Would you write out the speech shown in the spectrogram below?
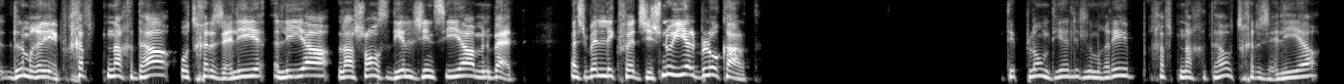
المغرب. خفت ناخذها وتخرج عليا ليا la chance ديال الجنسية من بعد. اش بان لك في هادشي شنو هي ال blue card؟ diplôme ديالي للمغرب خفت ناخذها وتخرج عليا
